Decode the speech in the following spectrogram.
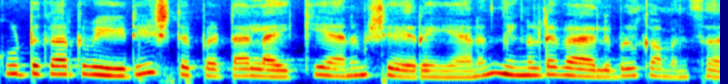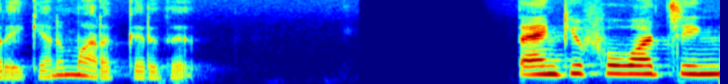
കൂട്ടുകാർക്ക് വീഡിയോ ഇഷ്ടപ്പെട്ടാൽ ലൈക്ക് ചെയ്യാനും ഷെയർ ചെയ്യാനും നിങ്ങളുടെ വാല്യുബിൾ കമൻസ് അറിയിക്കാനും മറക്കരുത്. താങ്ക് ഫോർ വാച്ചിങ്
